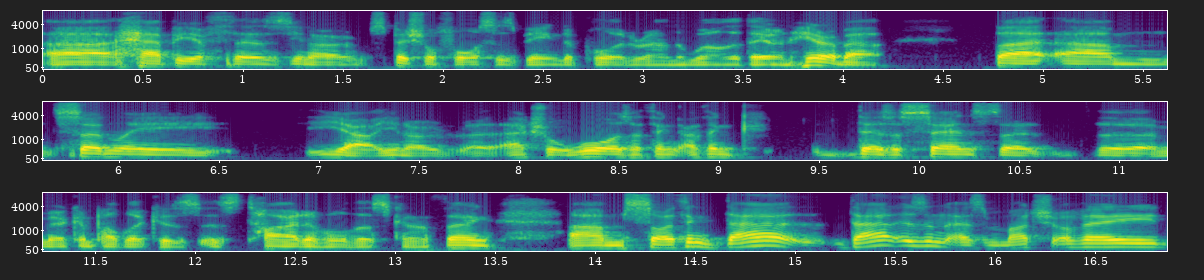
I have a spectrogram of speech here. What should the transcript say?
uh, happy if there's you know special forces being deployed around the world that they don't hear about. But um, certainly, yeah, you know, uh, actual wars. I think I think there's a sense that the American public is is tired of all this kind of thing. Um, so I think that that isn't as much of a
